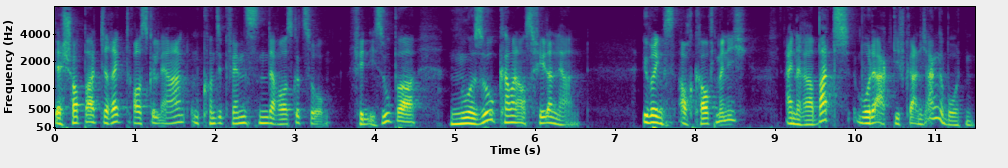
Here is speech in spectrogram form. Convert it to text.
der Shopper hat direkt daraus gelernt und Konsequenzen daraus gezogen. Finde ich super. Nur so kann man aus Fehlern lernen. Übrigens auch kaufmännisch. Ein Rabatt wurde aktiv gar nicht angeboten.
